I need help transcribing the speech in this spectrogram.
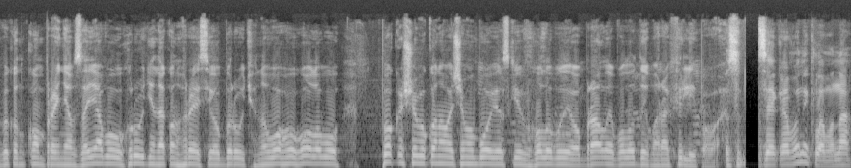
виконком прийняв заяву у грудні на конгресі. Оберуть нового голову. Поки що виконувачем обов'язків голови обрали Володимира Філіпова. Ситуація, яка виникла, вона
